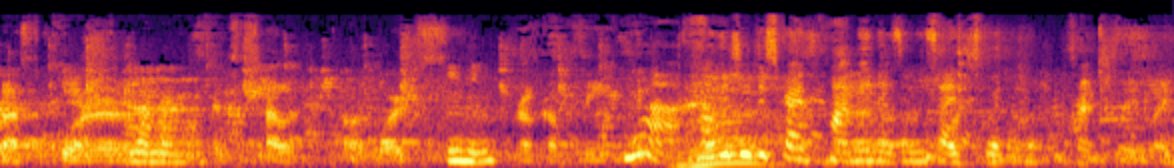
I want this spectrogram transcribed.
last quarter. Wonderful. That's just how it, how it works mm-hmm. in our company. Yeah. How would you describe communism inside Twitter? Essentially, like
